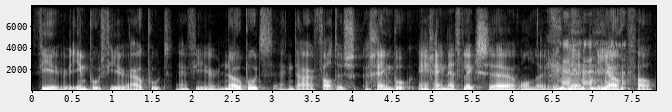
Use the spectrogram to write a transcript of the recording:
4 uur input, 4 uur output en 4 uur no-put. En daar valt dus geen boek en geen Netflix eh, onder in, eh, in jouw geval.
